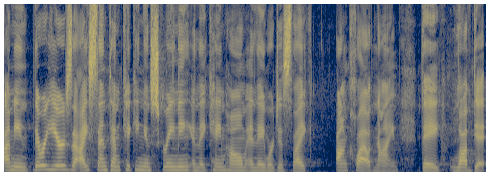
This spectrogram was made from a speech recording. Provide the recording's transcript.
I mean, there were years that I sent them kicking and screaming, and they came home and they were just like, on cloud nine. They loved it.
